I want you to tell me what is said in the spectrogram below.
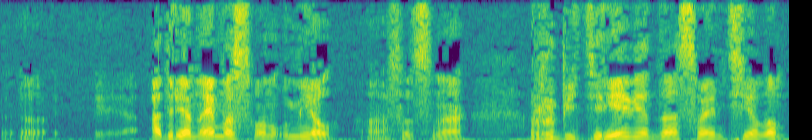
э, Адриан Эмос, он умел, э, собственно, рубить деревья, да, своим телом.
